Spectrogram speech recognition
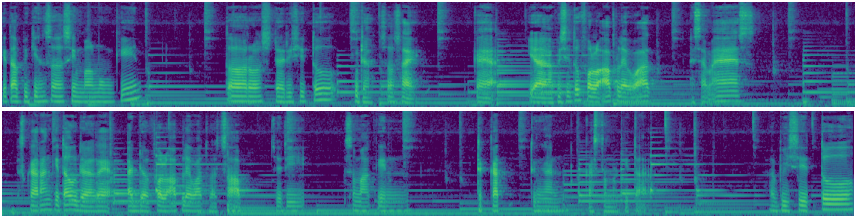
Kita bikin sesimpel mungkin. Terus dari situ udah selesai. Kayak ya habis itu follow up lewat SMS sekarang kita udah kayak ada follow up lewat WhatsApp. Jadi semakin dekat dengan customer kita. Habis itu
